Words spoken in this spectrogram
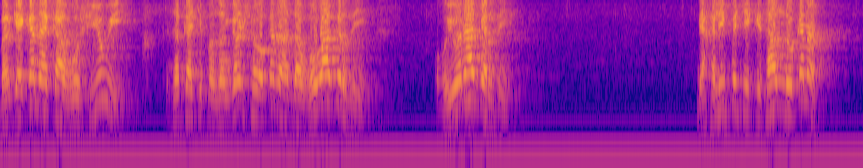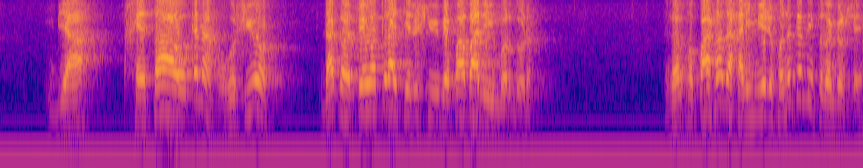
بلکې کنه کا غوشیو وي ځکه چې په ځنګل شو کنه دا غوا ګرځي غویو نه ګرځي د خلیفه چې کسان دو کنه بیا خیسا او کنه غوشیو دا که په وتلا چې لشي به پابا نه مردوړه ځل خو پاشا د خلیفه یې خو نه ګرځي په ځنګل شي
